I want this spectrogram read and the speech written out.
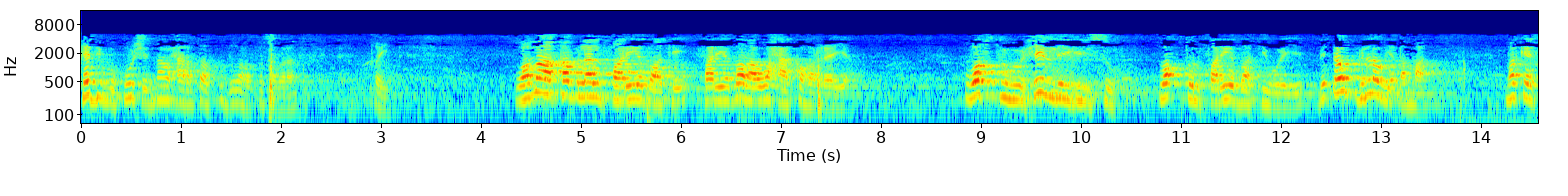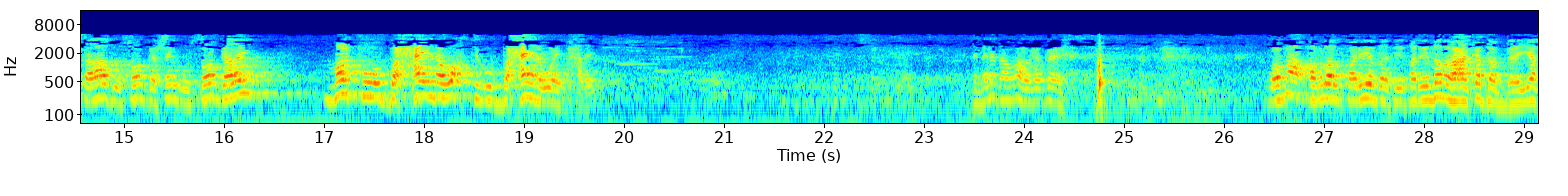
kadib uu kuu shidnaa waxaa rabtaad ku dudaha ku sawiran. Ayib wamaa qabla alfariidati fariidada waxaa ka horreeya waktuhu xilligiisu waqtu lfariidati weeye. Bidhow bilow iyo dhammaan. Markay salaadu soo gashay buu soo galay. Markuu baxayna waktigu baxayna way baxday wamaa qabla alfariidati fariidada waxaa ka dambeeya.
